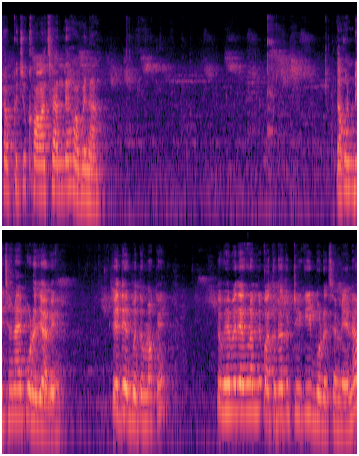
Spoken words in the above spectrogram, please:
সব কিছু খাওয়া ছাড়লে হবে না। তখন বিছানায় পড়ে যাবে। কে দেখবে তোমাকে? তো ভেবে দেখলাম যে, কথাটা তো ঠিকই বলেছে মেয়ে, না?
